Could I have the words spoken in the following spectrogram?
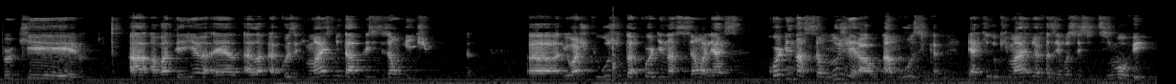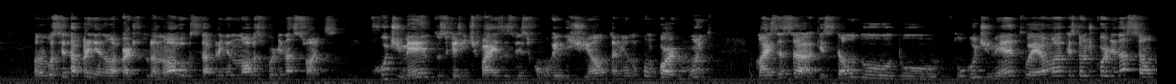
porque a, a bateria é ela, a coisa que mais me dá precisão rítmica. Uh, eu acho que o uso da coordenação, aliás, coordenação no geral, na música, é aquilo que mais vai fazer você se desenvolver. Quando você está aprendendo uma partitura nova, você está aprendendo novas coordenações. Rudimentos que a gente faz, às vezes, como religião, também eu não concordo muito, mas essa questão do, do, do, rudimento é uma questão de coordenação.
